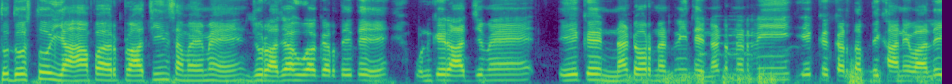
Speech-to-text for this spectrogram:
तो दोस्तों, यहाँ पर प्राचीन समय में जो राजा हुआ करते थे, उनके राज्य में एक नट और नटनी थे। नट, नटनी एक करतब दिखाने वाले।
